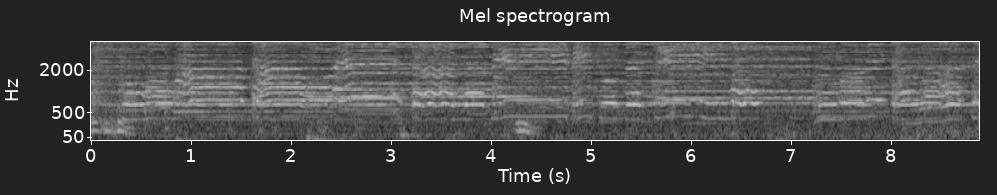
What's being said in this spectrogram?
のまま倒れた旅人たちも生まれ変わって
